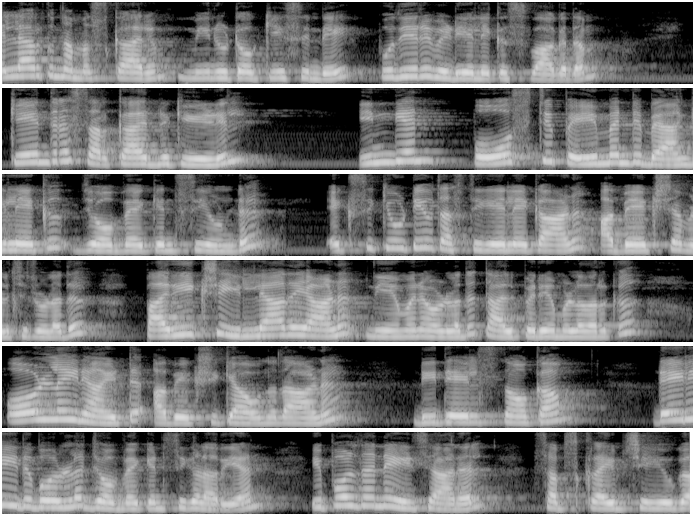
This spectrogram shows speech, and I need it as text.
എല്ലാവർക്കും നമസ്കാരം. മീനു ടോക്കീസിന്റെ പുതിയൊരു വീഡിയോയിലേക്ക് സ്വാഗതം. കേന്ദ്ര സർക്കാരിന് കീഴിൽ ഇന്ത്യൻ പോസ്റ്റ് പേയ്മെന്റ് ബാങ്കിലേക്ക് ജോബ് വേക്കൻസി ഉണ്ട്. എക്സിക്യൂട്ടീവ് തസ്തികയിലേക്കാണ് അപേക്ഷ വിളിച്ചിട്ടുള്ളത്. പരീക്ഷ ഇല്ലാതെയാണ് നിയമനമുള്ളത് താല്പര്യമുള്ളവർക്ക് ഓൺലൈനായിട്ട് അപേക്ഷിക്കാവുന്നതാണ്. ഡീറ്റെയിൽസ് നോക്കാം. ഡെയിലി ഇതുപോലുള്ള ജോബ് വേക്കൻസികൾ അറിയാൻ ഇപ്പോൾ തന്നെ ഈ ചാനൽ സബ്സ്ക്രൈബ് ചെയ്യുക.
